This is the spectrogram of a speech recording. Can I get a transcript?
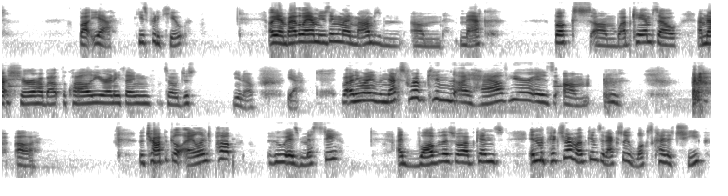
But, yeah. He's pretty cute. Oh yeah, and by the way, I'm using my mom's um, MacBook's um, webcam, so I'm not sure about the quality or anything. So just, you know, yeah. But anyway, the next Webkinz I have here is um, uh, the Tropical Island pup, who is Misty. I love this Webkinz. In the picture on Webkinz, it actually looks kind of cheap.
